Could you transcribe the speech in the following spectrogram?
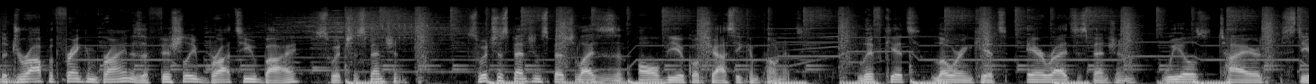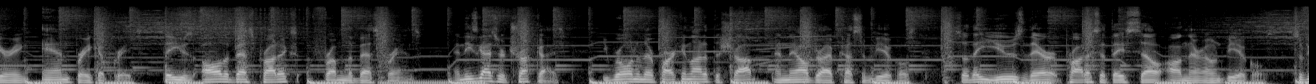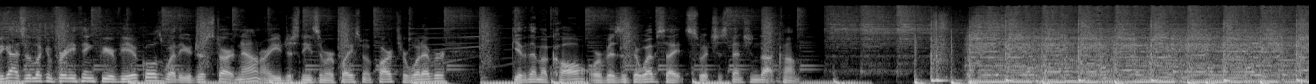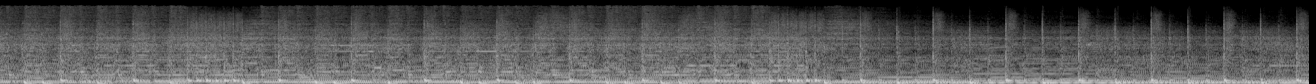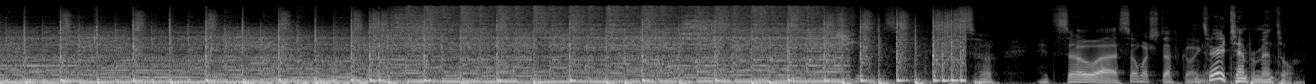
The Drop with Frank and Brian is officially brought to you by Switch Suspension. Switch Suspension specializes in all vehicle chassis components lift kits, lowering kits, air ride suspension, wheels, tires, steering, and brake upgrades. They use all the best products from the best brands. And these guys are truck guys. You roll into their parking lot at the shop, and they all drive custom vehicles. So they use their products that they sell on their own vehicles. So if you guys are looking for anything for your vehicles, whether you're just starting out or you just need some replacement parts or whatever, give them a call or visit their website, switchsuspension.com. uh, so much stuff going on. It's on. very temperamental.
